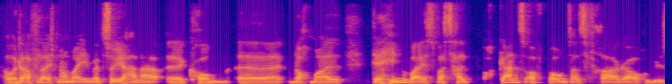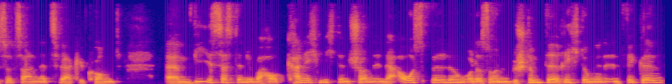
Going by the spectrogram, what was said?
Aber da vielleicht nochmal eben zu Johanna äh, kommen, äh, nochmal der Hinweis, was halt auch ganz oft bei uns als Frage auch über die sozialen Netzwerke kommt. Ähm, wie ist das denn überhaupt? Kann ich mich denn schon in der Ausbildung oder so in bestimmte Richtungen entwickeln?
